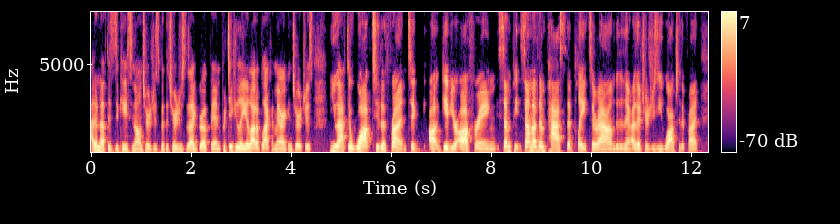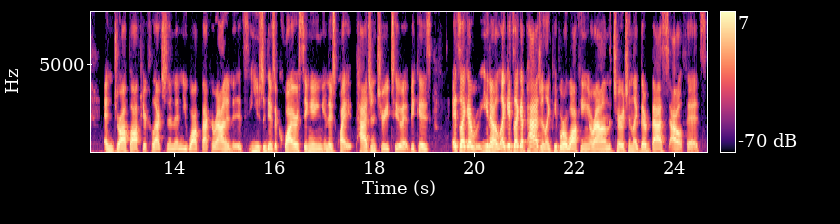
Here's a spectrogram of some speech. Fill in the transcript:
I don't know if this is the case in all churches, but the churches that I grew up in, particularly a lot of black American churches, you have to walk to the front to uh, give your offering. Some some of them pass the plates around, but then there are other churches you walk to the front and drop off your collection and then you walk back around and it's usually there's a choir singing and there's quite pageantry to it because it's like a you know like it's like a pageant like people are walking around the church in like their best outfits.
